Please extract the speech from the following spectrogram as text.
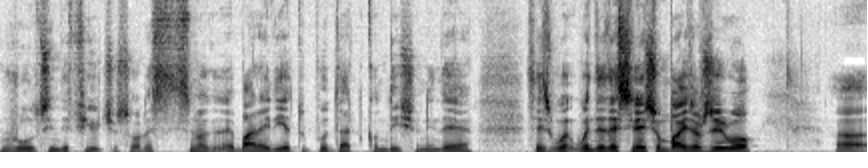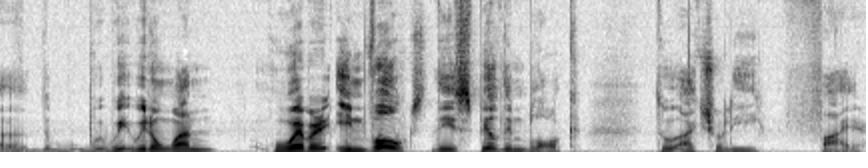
rules in the future. So this it's not a bad idea to put that condition in there. It says when, when the destination bytes are zero, uh, we, we don't want whoever invokes this building block to actually fire.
